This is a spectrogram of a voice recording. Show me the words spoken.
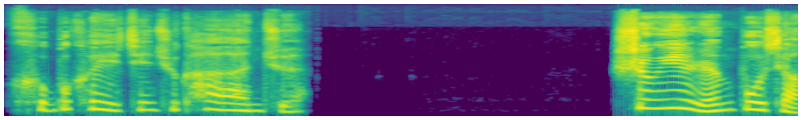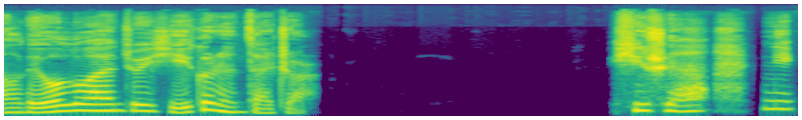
可不可以进去看安爵？生医人不想留陆安爵一个人在这儿。医人，你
